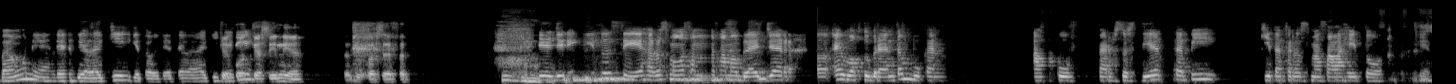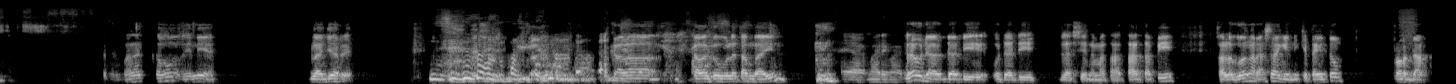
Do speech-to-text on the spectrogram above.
bangun ya lihat dia lagi gitu lihat dia lagi. Kayak jadi podcast ini ya 24/7. ya jadi gitu sih harus mau sama-sama belajar. Eh waktu berantem bukan aku versus dia tapi kita versus masalah itu. Gitu. Keren banget kamu ini ya belajar ya. Kalau kalau gue boleh tambahin, ya mari mari. Karena udah udah di udah dijelasin sama Tata, tapi kalau gue ngerasa gini, kita itu produk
